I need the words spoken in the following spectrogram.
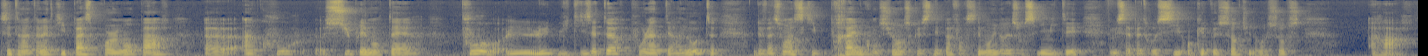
c'est un Internet qui passe probablement par euh, un coût euh, supplémentaire pour l'utilisateur, pour l'internaute, de façon à ce qu'il prenne conscience que ce n'est pas forcément une ressource illimitée, mais ça peut être aussi en quelque sorte une ressource rare.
